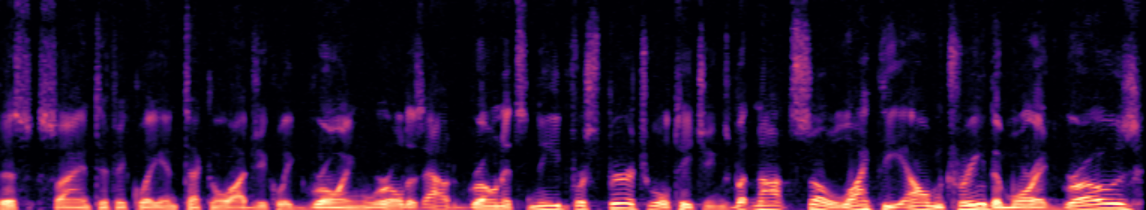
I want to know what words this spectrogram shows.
this scientifically and technologically growing world has outgrown its need for spiritual teachings, but not so. Like the elm tree, the more it grows,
